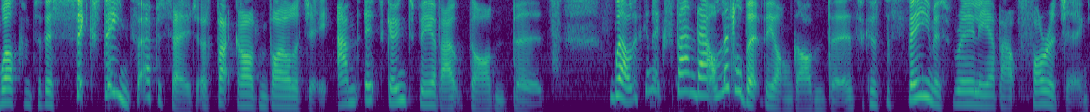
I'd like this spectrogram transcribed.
And welcome to this 16th episode of Back Garden Biology and it's going to be about garden birds. Well, it's going to expand out a little bit beyond garden birds because the theme is really about foraging.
